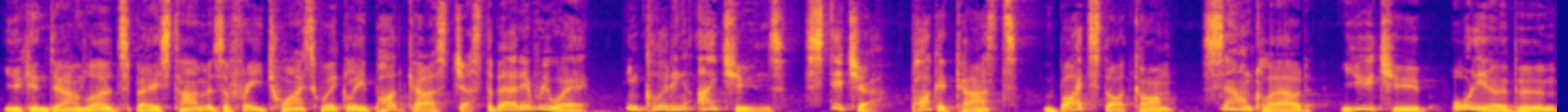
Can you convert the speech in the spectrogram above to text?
You can download Spacetime as a free twice weekly podcast just about everywhere, including iTunes, Stitcher, Pocket Casts, Bitesz.com, SoundCloud, YouTube, Audio Boom,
